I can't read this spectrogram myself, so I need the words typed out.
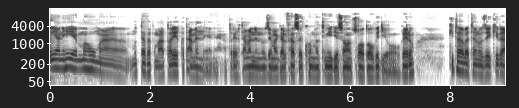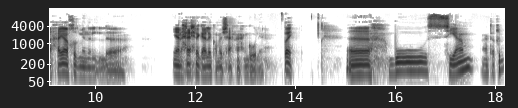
يعني هي ما هو مع متفق مع طريقة عملنا. يعني إحنا طريقة عملنا إنه زي ما قال فيصل يكون multimedia سواء صوت أو فيديو أو غيره. كتابة وزي كذا حياخذ من ال يعني حيحرق عليكم إيش إحنا حنقول يعني. بو سيام أعتقد.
